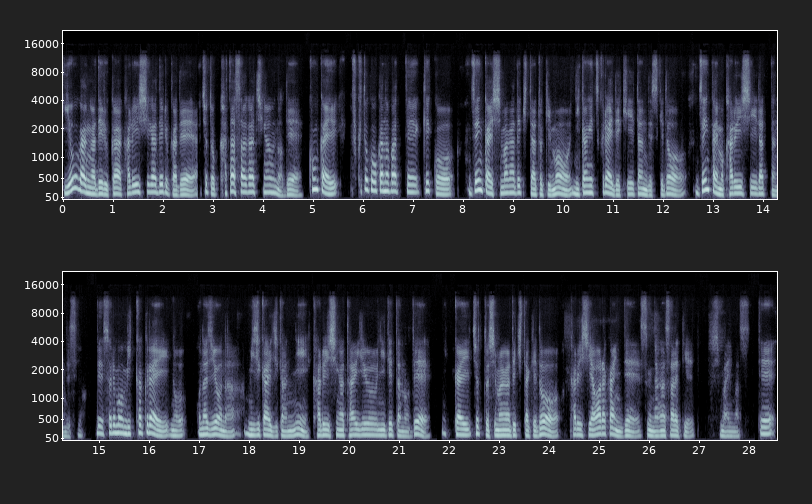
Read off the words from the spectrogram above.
溶岩が出るか軽石が出るかでちょっと硬さが違うので今回福徳岡の場って結構前回島ができた時も2ヶ月くらいで消えたんですけど、前回も軽石だったんですよ。で、それも3日くらいの同じような短い時間に軽石が大量に出たので、一回ちょっと島ができたけど、軽石柔らかいんですぐ流されてしまいます。で、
